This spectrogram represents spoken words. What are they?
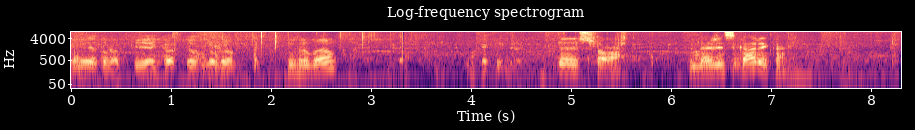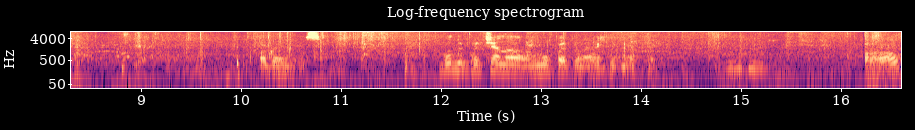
Ну, є там такі, я якраз це зробив. Зробив? Ти що? Для віскарика? Подивимось. Буде причина лупити на вихідних. Оп.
